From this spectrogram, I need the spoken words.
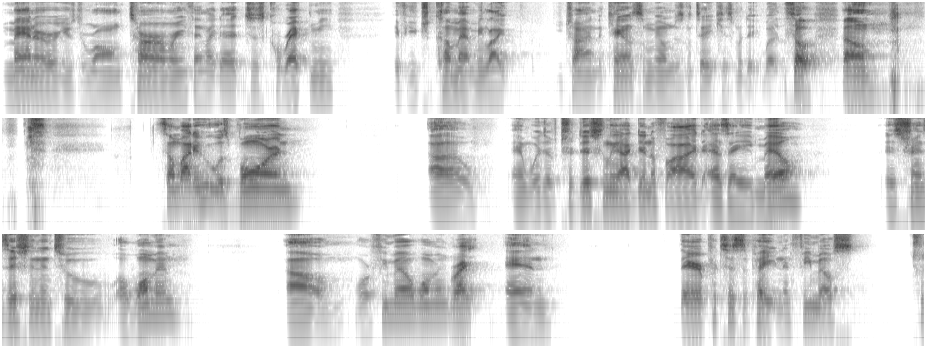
manner, use the wrong term or anything like that, just correct me. If you come at me like you're trying to cancel me, I'm just gonna tell you kiss my dick. But so um, somebody who was born uh, and would have traditionally identified as a male is transitioned into a woman um, or a female woman, right? And they're participating in female, s- tr-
